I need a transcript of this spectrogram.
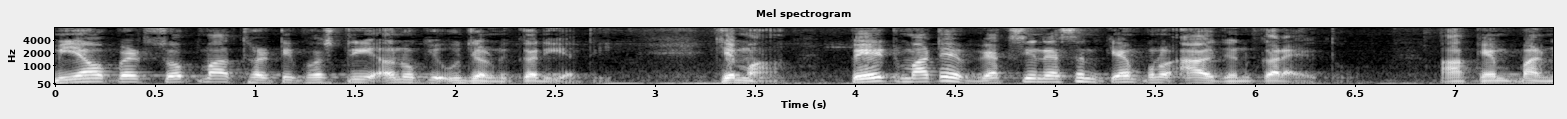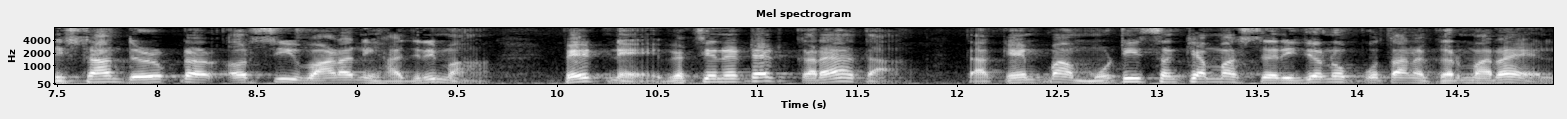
મિયાઓ પેટ શોપમાં થર્ટી ફર્સ્ટની અનોખી ઉજવણી કરી હતી, જેમાં પેટ માટે વેક્સિનેશન કેમ્પનું આયોજન કરાયું હતું. આ કેમ્પમાં નિષ્ણાંત ડોક્ટર અરસી વાળાની હાજરીમાં પેટને વેક્સિનેટેડ કરાયા હતા. આ કેમ્પમાં મોટી સંખ્યામાં શહેરીજનો પોતાના ઘરમાં રહેલ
